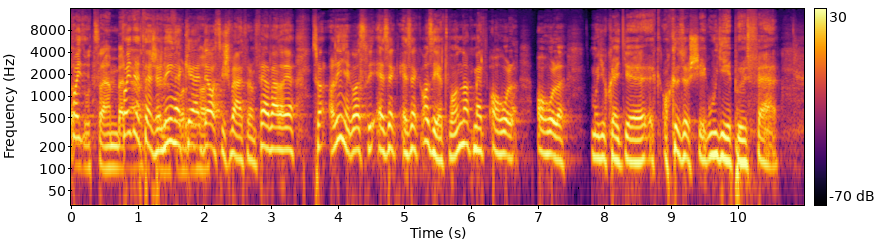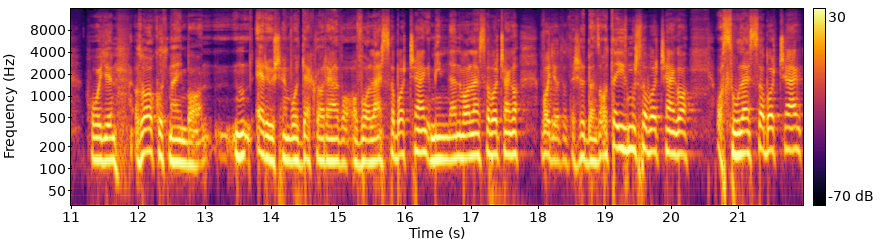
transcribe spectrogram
Vagy, vagy rettenesen énekel, de azt is váltran felvállalja. Szóval a lényeg az, hogy ezek, ezek azért vannak, mert ahol, ahol mondjuk egy, a közösség úgy épült fel, hogy az alkotmányban erősen volt deklarálva a vallásszabadság, minden vallásszabadsága, vagy adott esetben az ateizmus szabadsága, a szólásszabadság,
